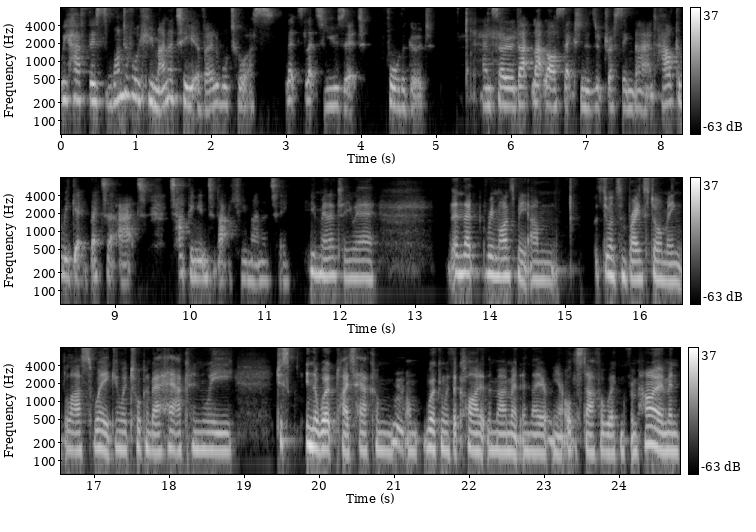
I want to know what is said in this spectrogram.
we have this wonderful humanity available to us. Let's let's use it for the good. And so that that last section is addressing that. How can we get better at tapping into that humanity? Humanity, yeah. And that reminds me, um, I was doing some brainstorming last week and we're talking about how can we just in the workplace, how can Hmm. I'm working with a client at the moment and they are, you know, all the staff are working from home and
